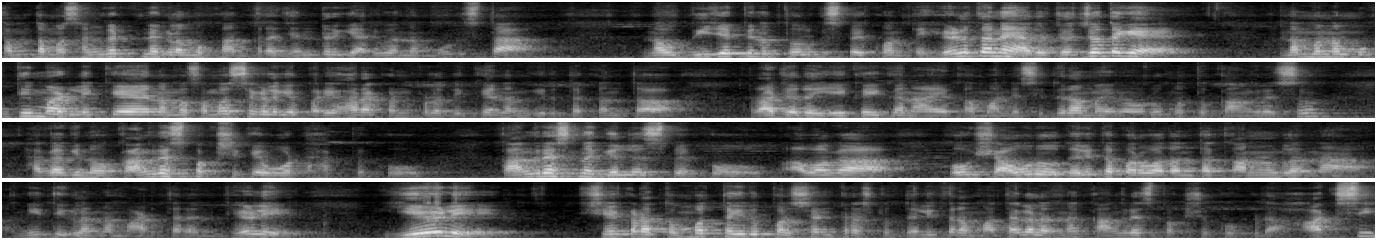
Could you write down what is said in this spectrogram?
ತಮ್ಮ ತಮ್ಮ ಸಂಘಟನೆಗಳ ಮುಖಾಂತರ ಜನರಿಗೆ ಅರಿವನ್ನು ಮೂಡಿಸ್ತಾ ನಾವು ಬಿ ಜೆ ಪಿನ ತೊಲಗಿಸ್ಬೇಕು ಅಂತ ಹೇಳ್ತಾನೆ. ಅದ್ರ ಜೊತೆ ಜೊತೆಗೆ ನಮ್ಮನ್ನು ಮುಕ್ತಿ ಮಾಡಲಿಕ್ಕೆ, ನಮ್ಮ ಸಮಸ್ಯೆಗಳಿಗೆ ಪರಿಹಾರ ಕಂಡುಕೊಳ್ಳೋದಕ್ಕೆ ನಮಗಿರ್ತಕ್ಕಂಥ ರಾಜ್ಯದ ಏಕೈಕ ನಾಯಕ ಮಾನ್ಯ ಸಿದ್ದರಾಮಯ್ಯನವರು ಮತ್ತು ಕಾಂಗ್ರೆಸ್ಸು. ಹಾಗಾಗಿ ನಾವು ಕಾಂಗ್ರೆಸ್ ಪಕ್ಷಕ್ಕೆ ಓಟ್ ಹಾಕಬೇಕು. ಕಾಂಗ್ರೆಸ್ನ ಗೆಲ್ಲಿಸಬೇಕು. ಆವಾಗ ಬಹುಶಃ ಅವರು ದಲಿತ ಪರವಾದಂಥ ಕಾನೂನುಗಳನ್ನು, ನೀತಿಗಳನ್ನು ಮಾಡ್ತಾರೆ ಅಂತ ಹೇಳಿ ಹೇಳಿ ಶೇಕಡ ತೊಂಬತ್ತೈದು ಪರ್ಸೆಂಟ್ರಷ್ಟು ದಲಿತರ ಮತಗಳನ್ನು ಕಾಂಗ್ರೆಸ್ ಪಕ್ಷಕ್ಕೂ ಕೂಡ ಹಾಕಿಸಿ,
